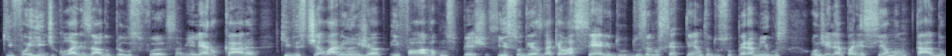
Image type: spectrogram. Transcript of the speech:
que foi ridicularizado pelos fãs, sabe? Ele era o cara que vestia laranja e falava com os peixes. Isso desde aquela série do, dos anos 70, dos Super Amigos, onde ele aparecia montado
